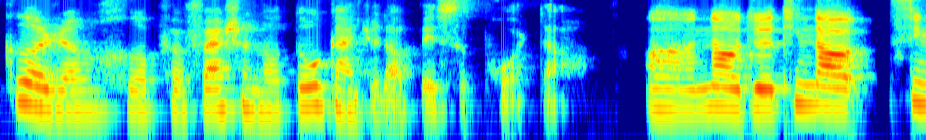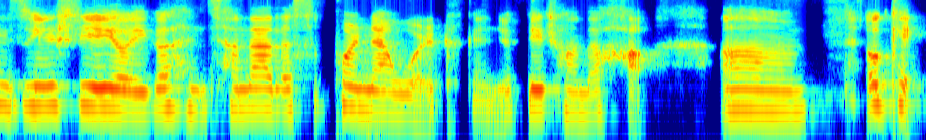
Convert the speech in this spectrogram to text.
个人和 professional 都感觉到被 support 到。啊，那我觉得听到心理咨询师也有一个很强大的 support network，感觉非常的好。嗯，OK，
